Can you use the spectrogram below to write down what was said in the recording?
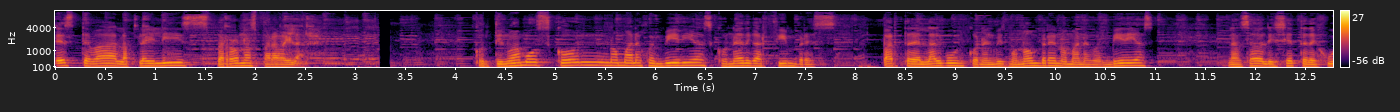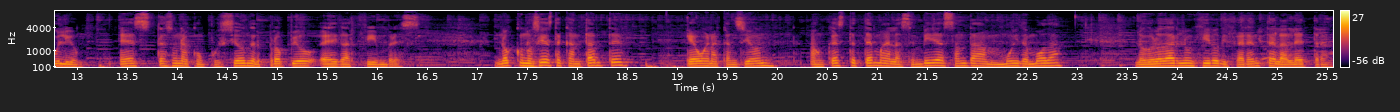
este va a la playlist Perronas para bailar. Continuamos con No manejo envidias con Edgar Fimbres, parte del álbum con el mismo nombre, No manejo envidias, lanzado el 17 de julio. Esta es una composición del propio Edgar Fimbres. No conocía a este cantante, qué buena canción. Aunque este tema de las envidias anda muy de moda, logró darle un giro diferente a la letra.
